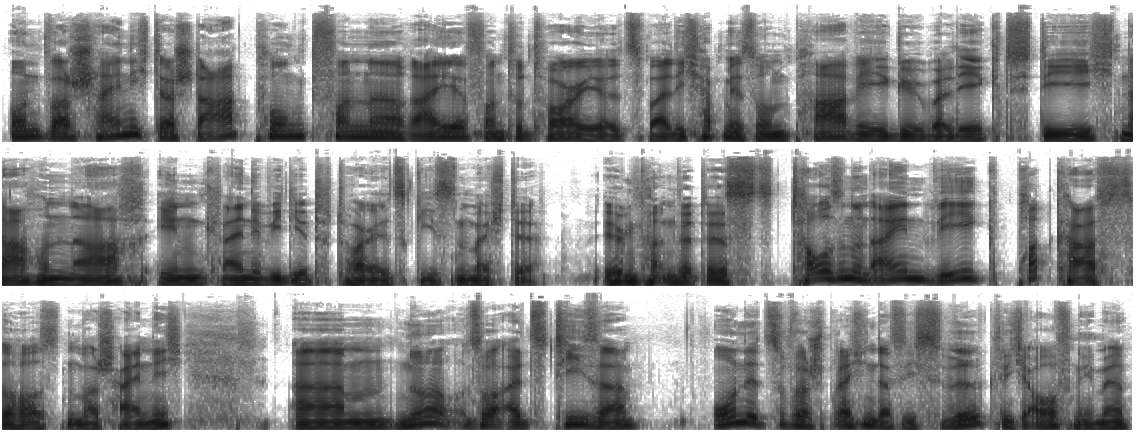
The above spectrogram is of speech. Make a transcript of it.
und wahrscheinlich der Startpunkt von einer Reihe von Tutorials, weil ich habe mir so ein paar Wege überlegt, die ich nach und nach in kleine Videotutorials gießen möchte. Irgendwann wird es 1001 Weg, Podcasts zu hosten wahrscheinlich. Ähm, nur so als Teaser ohne zu versprechen, dass ich es wirklich aufnehme.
